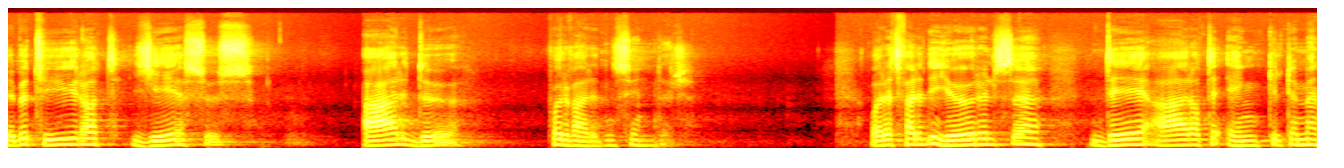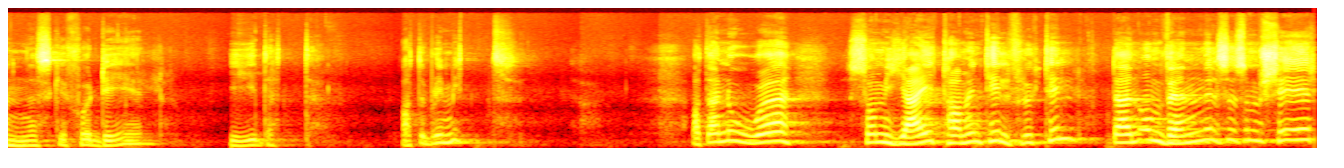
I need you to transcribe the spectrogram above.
Det betyr at Jesus er død for verdens synder. Og rettferdiggjørelse, det er at det enkelte mennesket får del i dette. At det blir mitt. At det er noe som jeg tar min tilflukt til. Det er en omvendelse som skjer.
